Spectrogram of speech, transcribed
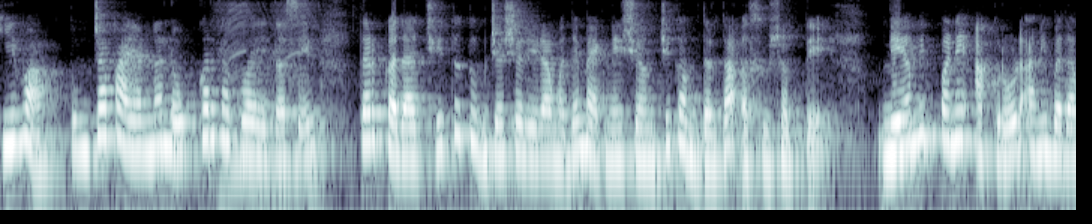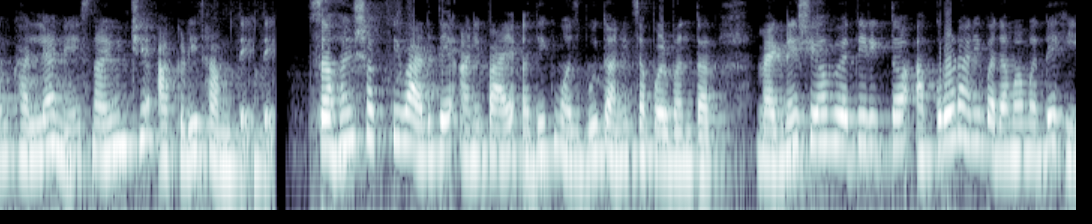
किंवा तुमच्या पायांना लवकर थकवा येत असेल तर कदाचित तुमच्या शरीरामध्ये मॅग्नेशियमची कमतरता असू शकते. नियमितपणे अक्रोड आणि बदाम खाल्ल्याने स्नायूंची आकडी थांबते. सहनशक्ती वाढते आणि पाय अधिक मजबूत आणि चपळ बनतात. मॅग्नेशियम व्यतिरिक्त अक्रोड आणि बदामामध्येही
